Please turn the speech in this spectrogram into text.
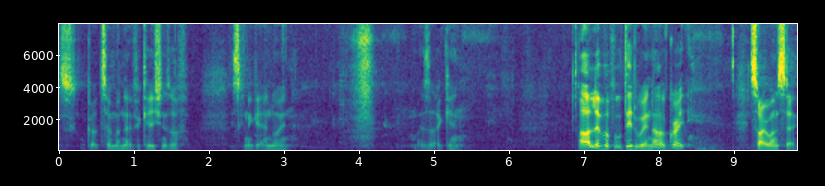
just got to turn my notifications off. It's going to get annoying. What is that again? Oh, Liverpool did win. Oh, great. Sorry, one sec.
